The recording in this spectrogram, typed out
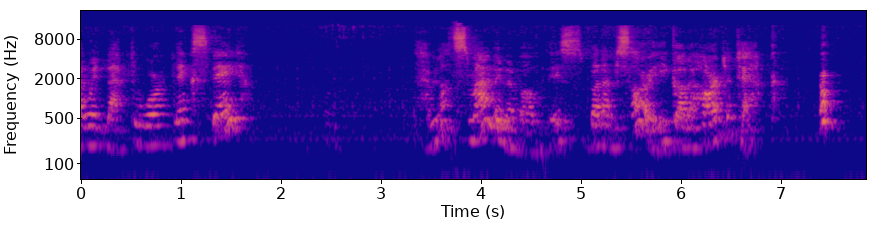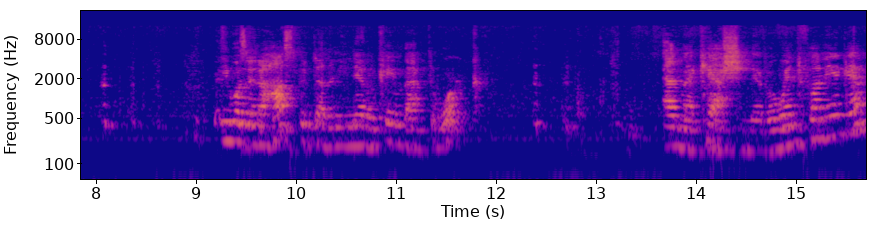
I went back to work next day. I'm not smiling about this, but I'm sorry, he got a heart attack. he was in a hospital and he never came back to work. And my cash never went funny again.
